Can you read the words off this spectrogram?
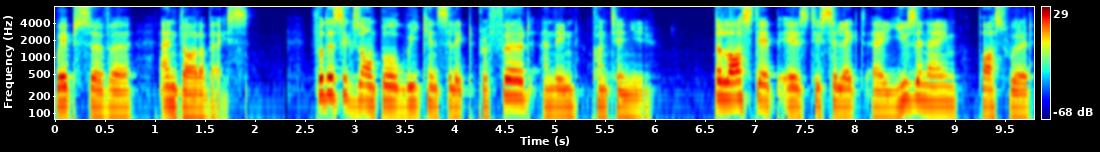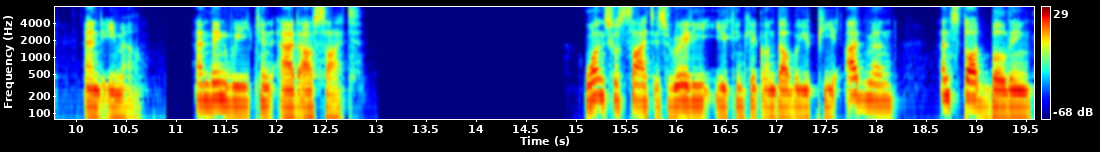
web server, and database. For this example, we can select preferred and then continue. The last step is to select a username, password, and email. And then we can add our site. Once your site is ready, you can click on WP admin and start building,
